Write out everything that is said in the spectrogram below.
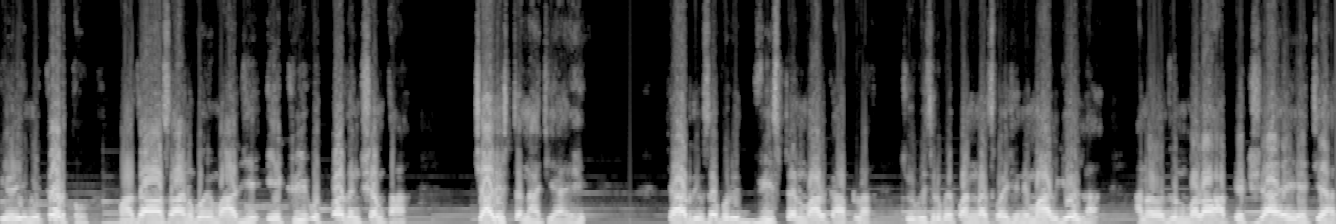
केळी मी करतो. माझा असा अनुभव आहे, माझी एकरी उत्पादन क्षमता चाळीस टनाची आहे. चार दिवसापूर्वी वीस टन माल कापला. चोवीस रुपये पन्नास पैशाने माल गेला आणि अजून मला अपेक्षा आहे ह्याच्यात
